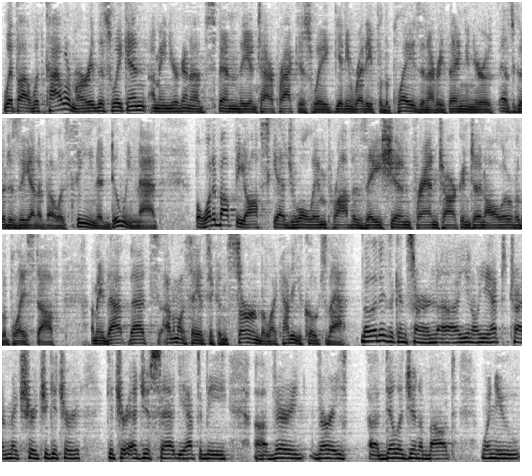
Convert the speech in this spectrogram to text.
With uh, with Kyler Murray this weekend, I mean, you're going to spend the entire practice week getting ready for the plays and everything, and you're as good as the NFL has seen at doing that. But what about the off schedule improvisation, Fran Tarkenton all over the place stuff? I mean, that that's I don't want to say it's a concern, but like, how do you coach that? Well, that is a concern. Uh, you know, you have to try to make sure that you get your get your edges set. You have to be uh, very very uh, diligent about when you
